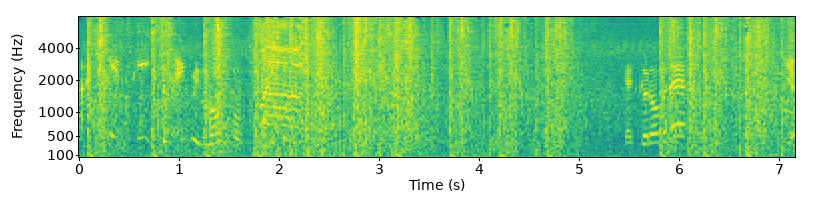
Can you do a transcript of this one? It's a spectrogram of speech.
I can't see some angry locals sniping me. Guys good over there? Yeah.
